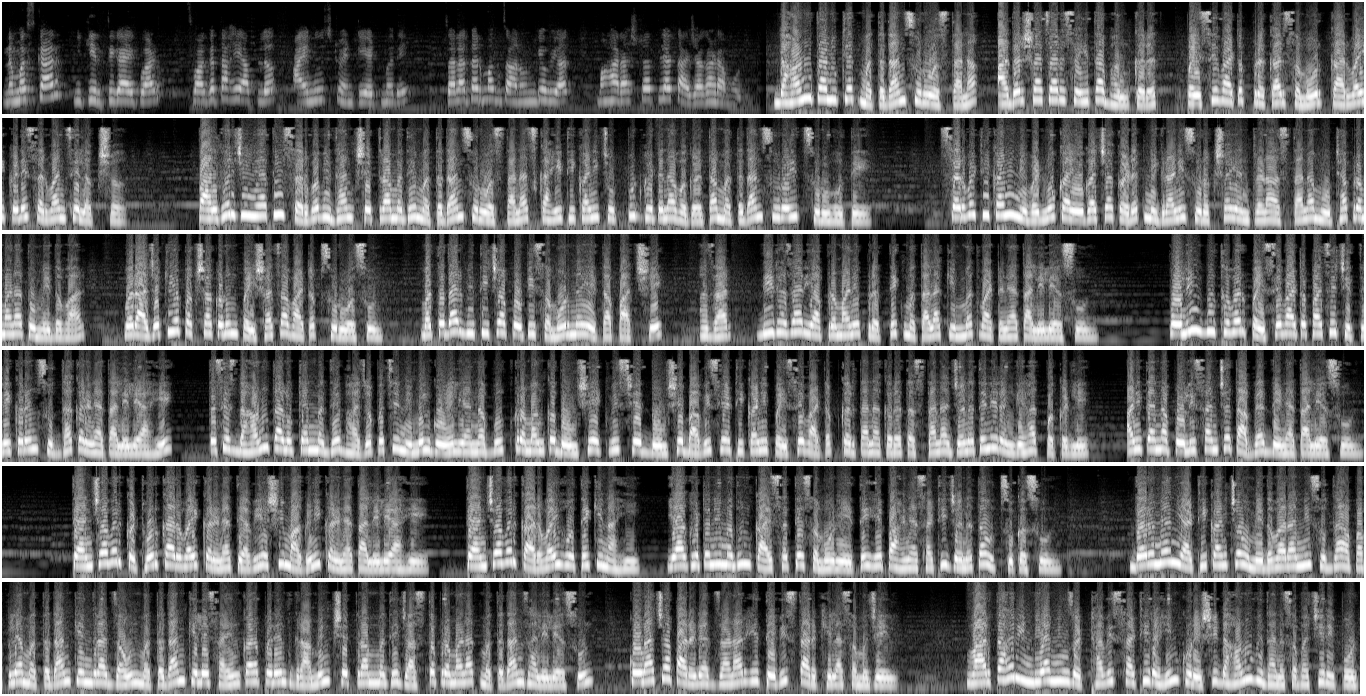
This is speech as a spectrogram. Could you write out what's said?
नमस्कार मी कीर्ती गायकवाड. स्वागत आहे आपलं आय न्यूज ट्वेंटी एटमध्ये. चला तर मग जाणून घेऊयात महाराष्ट्रातल्या ताज्या घडामोडी. डहाणू तालुक्यात मतदान सुरू असताना आदर्शाचारसंहिता भंग करत पैसे वाटप प्रकार समोर कारवाईकडे सर्वांचे लक्ष. पालघर जिल्ह्यातील सर्व विधान क्षेत्रामध्ये मतदान सुरू असतानाच काही ठिकाणी चुटपुट घटना वगळता मतदान सुरळीत सुरू होते. सर्व ठिकाणी निवडणूक आयोगाच्या कडक निगराणी सुरक्षा यंत्रणा असताना मोठ्या प्रमाणात उमेदवार व राजकीय पक्षाकडून पैशाचा वाटप सुरू असून मतदार भीतीच्या पोटी समोर न येता पाचशे हजार दीड हजार याप्रमाणे प्रत्येक मताला किंमत वाटण्यात आलेली असून पोलिंग बूथवर पैसे वाटपाचे चित्रीकरण सुद्धा करण्यात आलेले आहे. तसेच डहाणू तालुक्यांमध्ये भाजपचे निमिल गोयल यांना बूथ क्रमांक दोनशे एकवीस शेत दोनशे बावीस या ठिकाणी पैसे वाटप करताना करत असताना जनतेने रंगेहात पकडले आणि त्यांना पोलिसांच्या ताब्यात देण्यात आले असून त्यांच्यावर कठोर कारवाई करण्यात यावी अशी मागणी करण्यात आलेली आहे. त्यांच्यावर कारवाई होते की नाही या घटनेमधून काय सत्य समोर येते हे पाहण्यासाठी जनता उत्सुक असून. दरम्यान या ठिकाणच्या उमेदवारांनी सुद्धा आपापल्या मतदान केंद्रात जाऊन मतदान केले. सायंकाळपर्यंत ग्रामीण क्षेत्रांमध्ये जास्त प्रमाणात मतदान झालेले असून कोणाच्या पारड्यात जाणार हे तेवीस तारखेला समजेल. वार्ताहर इंडिया न्यूज अठ्ठावीससाठी रहीम कुरेशी डहाणू विधानसभाची रिपोर्ट.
